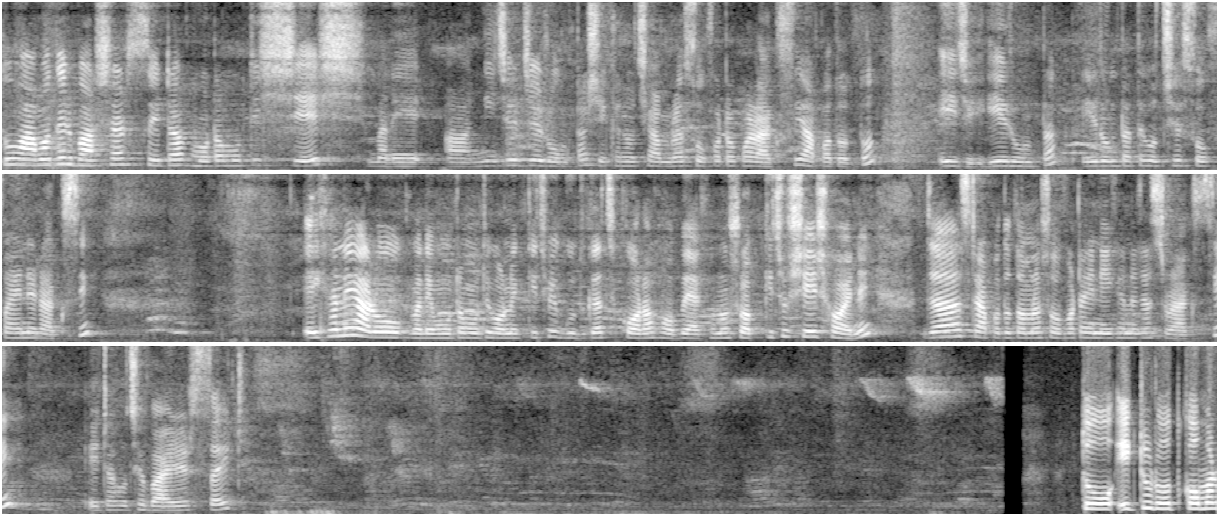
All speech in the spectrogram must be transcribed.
তো আমাদের বাসার সেট মোটামুটি শেষ মানে নিচের যে রুমটা সেখানে হচ্ছে আমরা সোফা টোফা রাখছি আপাতত। এই যে, এই রুমটা এই রুমটাতে হচ্ছে সোফা এনে রাখছি। এইখানে আরও মানে মোটামুটি অনেক কিছুই গুজগাছ করা হবে এখনও সব কিছু শেষ হয়নি। জাস্ট আপাতত আমরা সোফাটা এনে এখানে জাস্ট রাখছি। এটা হচ্ছে বাইরের সাইড তো একটু রোদ কমার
